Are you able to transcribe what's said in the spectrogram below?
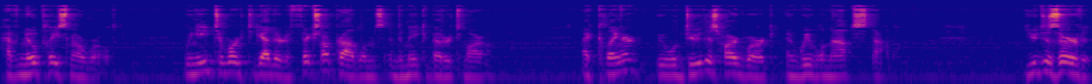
have no place in our world. We need to work together to fix our problems and to make a better tomorrow. At Klinger, we will do this hard work and we will not stop. You deserve it,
